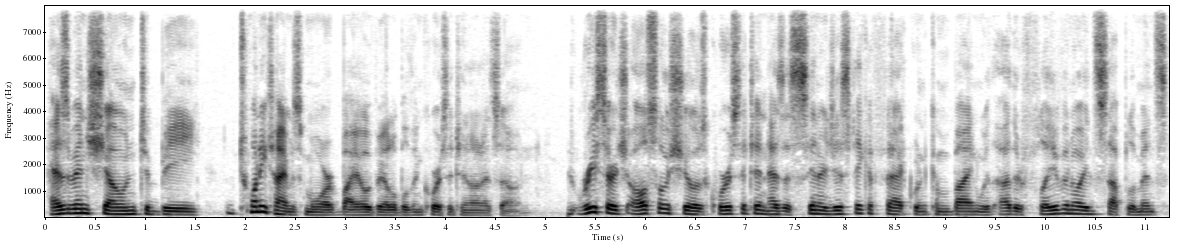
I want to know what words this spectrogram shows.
has been shown to be 20 times more bioavailable than quercetin on its own. Research also shows quercetin has a synergistic effect when combined with other flavonoid supplements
